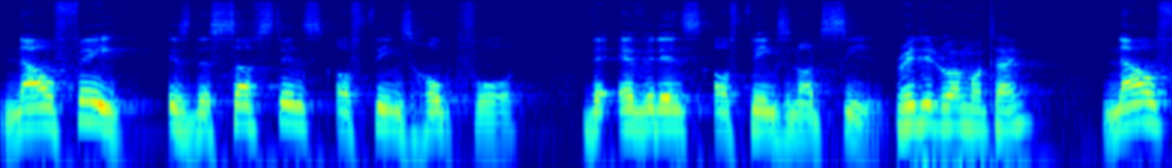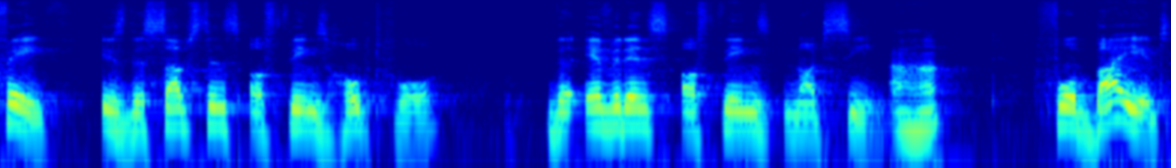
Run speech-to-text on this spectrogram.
Now faith is the substance of things hoped for, the evidence of things not seen. Read it one more time. Now faith is the substance of things hoped for, the evidence of things not seen. Uh huh. For by it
